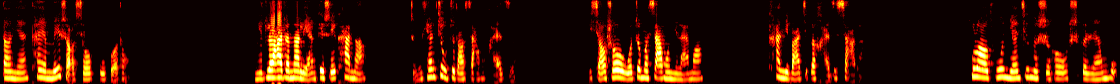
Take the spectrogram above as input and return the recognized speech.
当年他也没少削胡国栋。你拉着那脸给谁看呢？整天就知道吓唬孩子。你小时候我这么吓唬你来吗？看你把几个孩子吓的。胡老图年轻的时候是个人物，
